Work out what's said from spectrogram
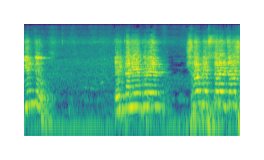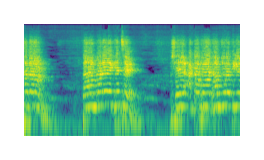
কিন্তু এই কালিয়াকুরের সর্বস্তরের জনসাধারণ তারা মনে রেখেছে, সেই আটা আটাবোয়া ঢামজোড়া থেকে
